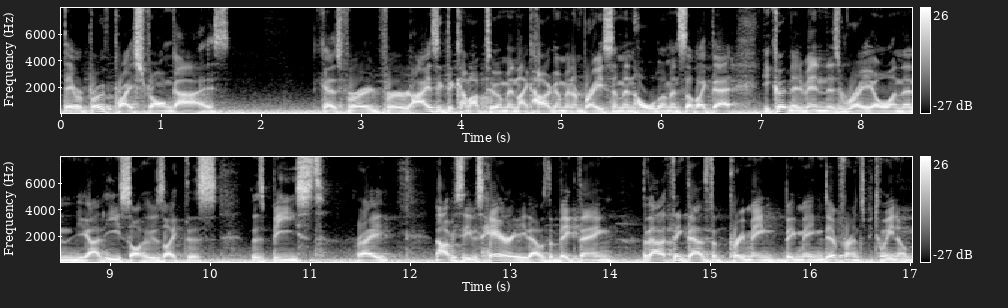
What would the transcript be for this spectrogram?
They were both probably strong guys. Because for, for Isaac to come up to him and like hug him and embrace him and hold him and stuff like that, he couldn't have been this rail. And then you got Esau who's like this this beast, right? Now obviously he was hairy. That was the big thing. But that, I think that's the pretty main big main difference between them.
